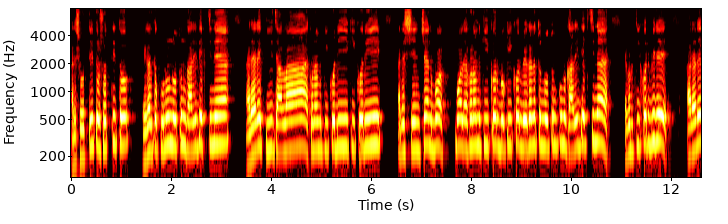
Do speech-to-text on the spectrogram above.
আরে সত্যি তো সত্যি তো, এখানে তো কোনো নতুন গাড়ি দেখছি না। আরে আরে কি জ্বালা, এখন আমি কি করি কি করি? আরে সিনচান বল বল, এখন আমি কি করব, কি করব? এখানে তো নতুন কোনো গাড়ি দেখছি না। এখন কি করবি রে? আরে আরে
